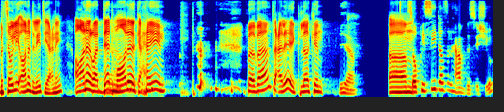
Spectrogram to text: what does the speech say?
بتسوي لي انا ديليت يعني انا ردد مالك الحين ففهمت عليك لكن yeah um, so PC doesn't have this issue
